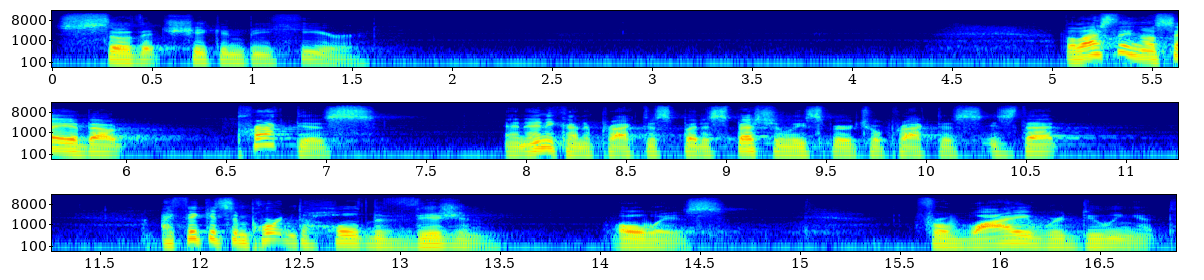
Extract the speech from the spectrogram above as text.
so that she can be here The last thing I'll say about practice, and any kind of practice, but especially spiritual practice, is that I think it's important to hold the vision always for why we're doing it.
